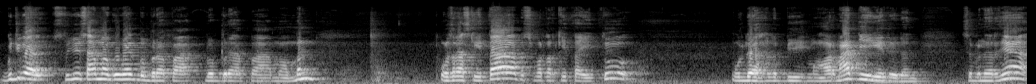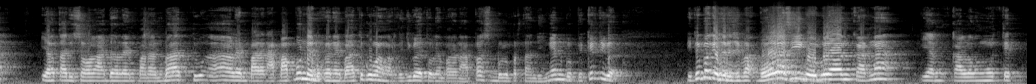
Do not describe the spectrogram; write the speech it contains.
gue juga setuju sama gue ngeliat beberapa beberapa momen ultras kita supporter kita itu udah lebih menghormati gitu. Dan sebenarnya yang tadi soal ada lemparan batu ah, lemparan apa pun ya bukannya batu gue gak ngerti juga itu lemparan apa sebelum pertandingan gue pikir juga itu bagian dari sepak bola sih gue bilang karena yang kalau ngutip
